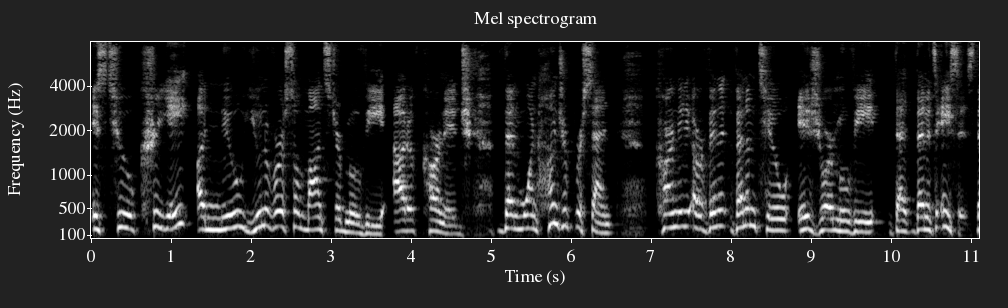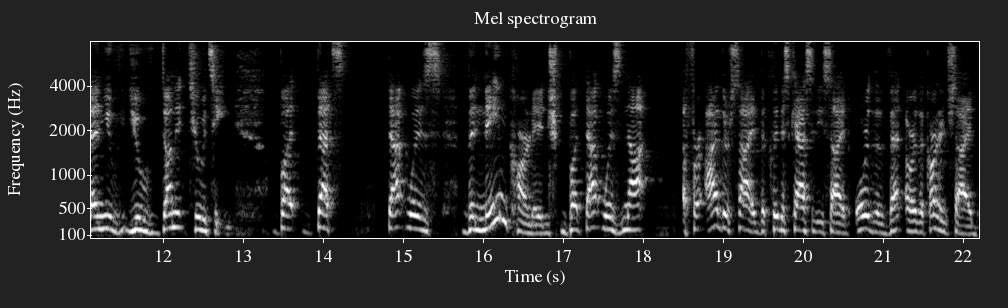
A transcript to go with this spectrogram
is to create a new universal monster movie out of carnage then 100% carnage or Ven- venom 2 is your movie that then it's aces. Then you've you've done it to a t. But that's that was the name carnage but that was not for either side, the Cletus Kasady side or the vet or the Carnage side,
